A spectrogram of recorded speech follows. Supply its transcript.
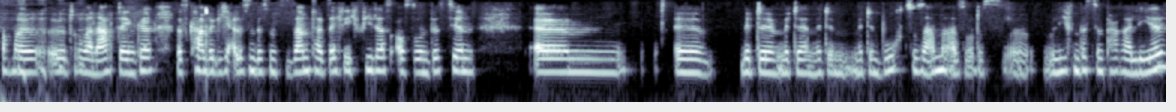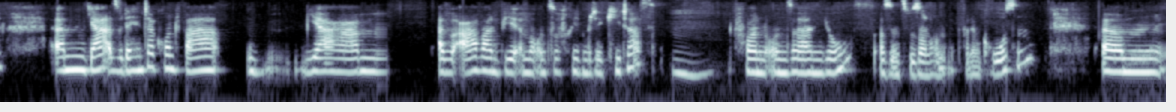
nochmal äh, drüber nachdenke. Das kam wirklich alles ein bisschen zusammen. Tatsächlich fiel das auch so ein bisschen ähm, äh, mit, dem, mit, der, mit, dem, mit dem Buch zusammen. Also das äh, lief ein bisschen parallel. Ähm, ja, also der Hintergrund war, wir haben, also A, waren wir immer unzufrieden mit den Kitas mhm. von unseren Jungs, also insbesondere von dem Großen. Ähm,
